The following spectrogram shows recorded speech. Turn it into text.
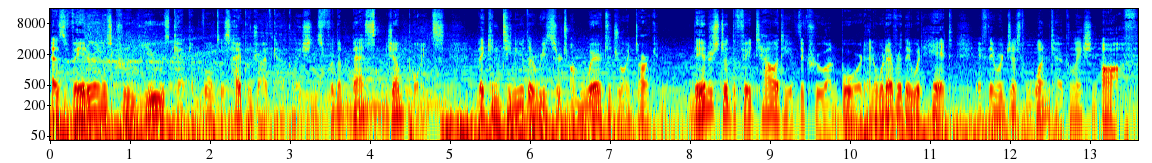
As Vader and his crew use Captain Volta's hyperdrive calculations for the best jump points, they continue their research on where to join Tarkin. They understood the fatality of the crew on board and whatever they would hit if they were just one calculation off.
